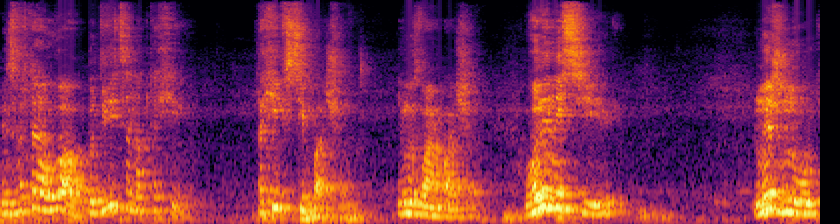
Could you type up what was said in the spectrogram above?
Він звертає увагу, подивіться на птахів. Птахів всі бачили. І ми з вами бачили. Вони не сіють, не жнуть,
